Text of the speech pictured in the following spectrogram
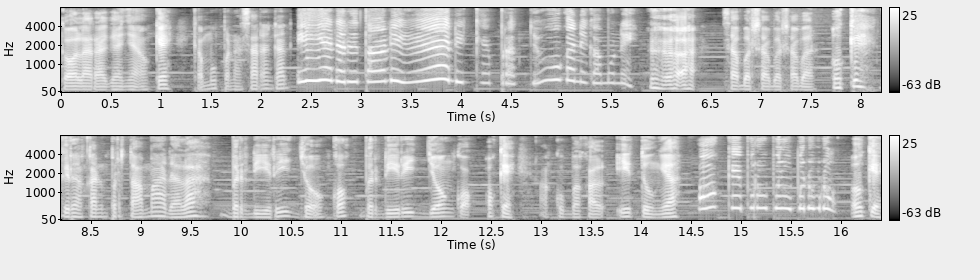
ke olahraganya oke? Kamu penasaran kan? Iya dari tadi. Eh dikepret juga nih kamu nih Sabar sabar sabar. Oke gerakan pertama adalah berdiri jongkok berdiri jongkok. Oke aku bakal hitung ya. Oke bro bro bro bro Oke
